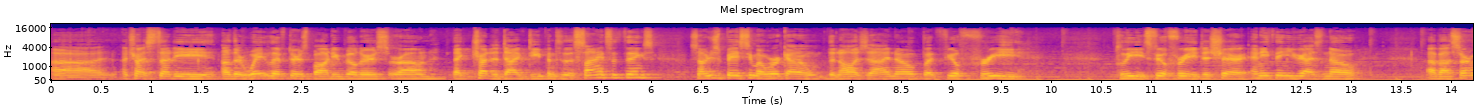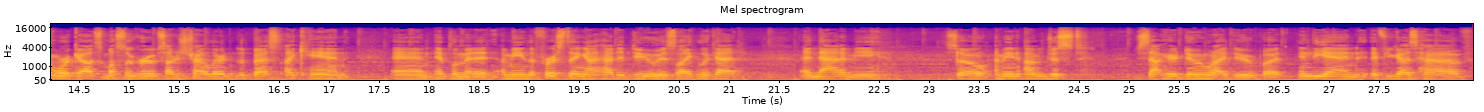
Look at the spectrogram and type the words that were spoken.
Uh, I try to study other weightlifters, bodybuilders around, like try to dive deep into the science of things. So I'm just basing my workout on the knowledge that I know, but feel free, please feel free to share anything you guys know about certain workouts, muscle groups. I'm just trying to learn the best I can and implement it. I mean, the first thing I had to do is like look at anatomy. So, I mean, I'm just just out here doing what I do, but in the end, if you guys have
